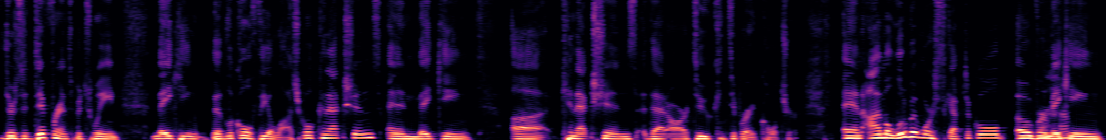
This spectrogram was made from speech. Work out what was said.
there's a difference between making biblical theological connections and making uh, connections that are to contemporary culture. And I'm a little bit more skeptical over uh-huh. making,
